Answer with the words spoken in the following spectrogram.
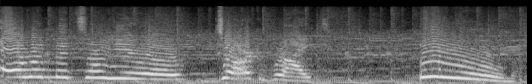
Elemental Hero, Dark Bright. Boom!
